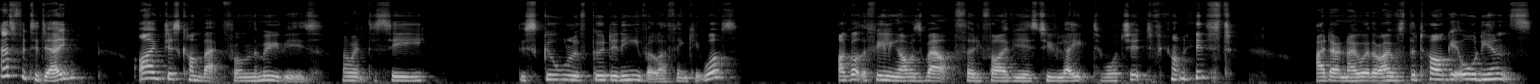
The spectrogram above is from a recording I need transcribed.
As for today, I've just come back from the movies. I went to see The School of Good and Evil, I think it was. I got the feeling I was about 35 years too late to watch it, to be honest. I don't know whether I was the target audience.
